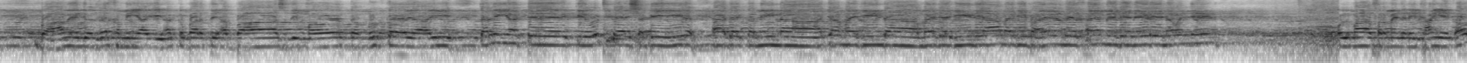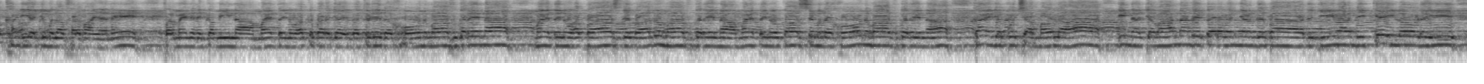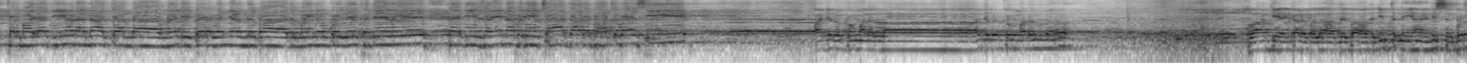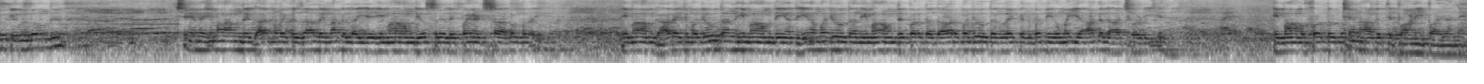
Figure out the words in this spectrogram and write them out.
باہمیں جو زخمی آئی، اکبر تے عباس دی موت مکو آئی۔ تلیاں ٹیک کے اٹھ گئے شبیر۔ آدھے کمینہ، آجا میں جیندہ میں دے جیندیا میری جی بہن دے خیمے دے نیڑے نونجے علماء فرمائیں نے کھائیں ایک اور کھڑیا جملہ فرمایا نے۔ فرمائیں نے کمینہ میں تینو اکبر جائے بچڑے دا خون معاف کرے نا۔ میں تینو عباس دے بازو معاف کرے نا۔ میں تینو قاسم دے خون معاف کرے نا۔ کہیں جو پوچھا، مولا ان جوانہ دے ٹور ونجن دے بعد جیون دی کئی لوڑی فرمایا جیون نہ چاندہ میں دی ٹور ونجن دے بعد میں نو کوئی لکھ دے وے۔ کہہ زینب دی چادر بچ ویسی۔ اجرکم اللہ اجرکم اللہ۔ واقعہ کربلا دے بعد جتنی آئیں اس سے برکے نرون دے۔ چھے امام دے گھر نو ایک ظالم اگ لائیے امام دی اسرے لے پینٹ سال عمر امام گھارے جو موجودن امام دیاں دیاں موجودن امام دے پرددار موجودن لیکن بنی امیہ اگ لا چھوڑیے امام خود اٹھن آگ تے پانی پایا نے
